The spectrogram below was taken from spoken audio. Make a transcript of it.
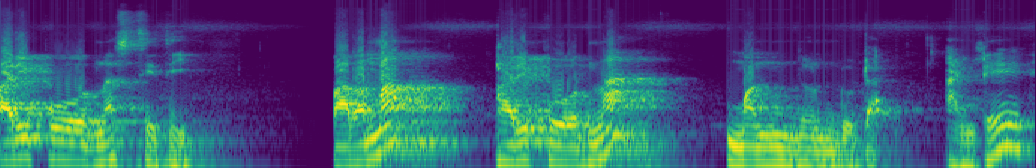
పరిపూర్ణ స్థితి పరమ పరిపూర్ణ మందుండుట. అంటే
